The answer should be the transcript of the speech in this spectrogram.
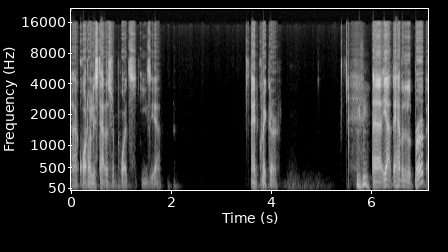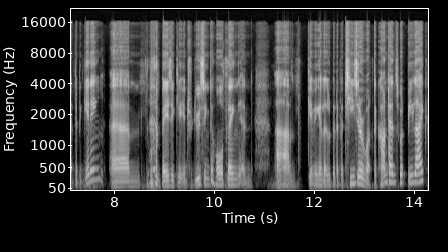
uh, quarterly status reports easier and quicker Mm-hmm. Uh, yeah, they have a little burp at the beginning, um, basically introducing the whole thing and um, giving a little bit of a teaser what the contents would be like.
